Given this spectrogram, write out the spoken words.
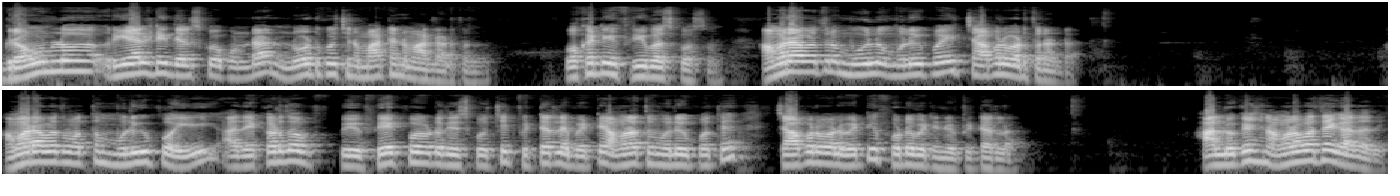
గ్రౌండ్లో రియాలిటీ తెలుసుకోకుండా నోటుకొచ్చిన మాటని మాట్లాడుతుంది. ఒకటి ఫ్రీ బస్ కోసం. అమరావతిలో ములు మునిగిపోయి చేపలు పడుతున్నట. అమరావతి మొత్తం మునిగిపోయి అది ఎక్కడితో ఫేక్ ఫోటో తీసుకొచ్చి ట్విట్టర్లో పెట్టి అమరావతి మునిగిపోతే చేపల వాళ్ళు పెట్టి ఫోటో పెట్టిండు ట్విట్టర్లో. ఆ లొకేషన్ అమరావతే కాదు అది.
